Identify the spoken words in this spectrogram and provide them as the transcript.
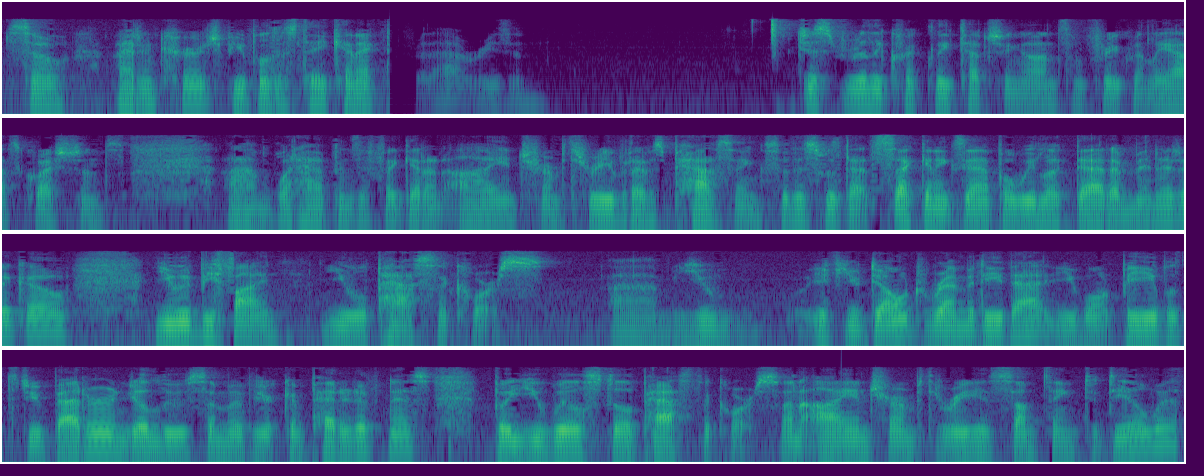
So I'd encourage people to stay connected for that reason. Just really quickly touching on some frequently asked questions. Um, what happens if I get an I in term three, but I was passing? So this was that second example we looked at a minute ago. You would be fine. You will pass the course. Um, you if you don't remedy that, you won't be able to do better and you'll lose some of your competitiveness, but you will still pass the course. An I in term three is something to deal with,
